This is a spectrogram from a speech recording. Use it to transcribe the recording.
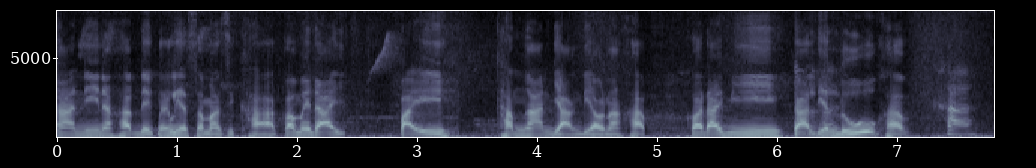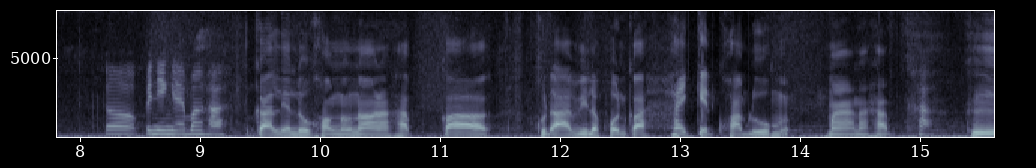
งานนี้นะครับเด็กนักเรียนสมาชิกขาก็ไม่ได้ไปทำงานอย่างเดียวนะครับ ก็ได้มีการเรียนรู้ครับค่ะ ก็เป็นยังไงบ้างคะการเรียนรู้ของน้องๆนะครับ ก็คุณอาวีรพลก็ให้เกร็ดความรู้มานะครับค่ะคือ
